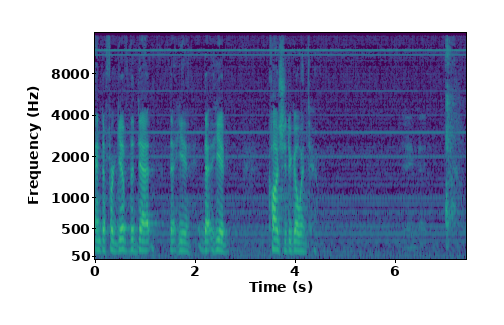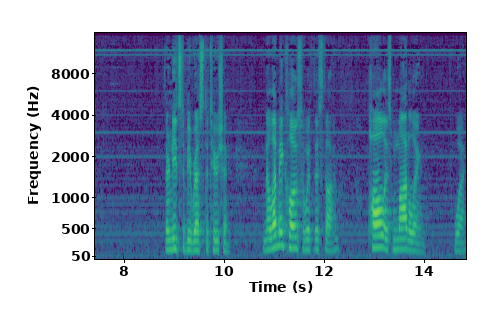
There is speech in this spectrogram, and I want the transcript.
and to forgive the debt that he, that he had caused you to go into. There needs to be restitution. Now, let me close with this thought. Paul is modeling what?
